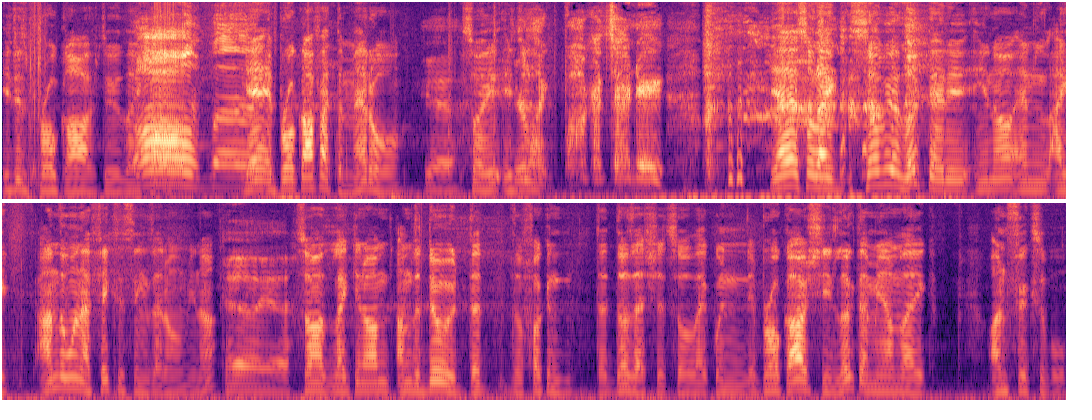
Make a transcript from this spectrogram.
it just broke off, dude. Like, oh, fuck. yeah, it broke off at the metal, Yeah. so it, it You're just like, fucking Sandy. yeah. So like Sylvia looked at it, you know, and like I'm the one that fixes things at home, you know. Hell yeah. So like you know, I'm I'm the dude that the fucking that does that shit. So like when it broke off, she looked at me. I'm like, unfixable.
